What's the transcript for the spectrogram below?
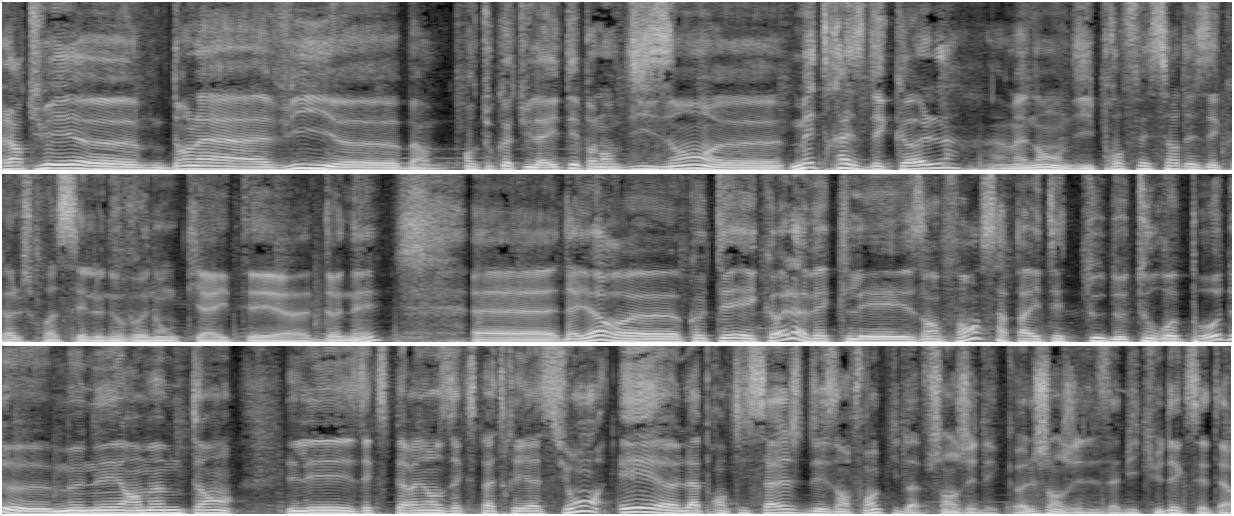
Alors tu es euh, dans la vie, euh, ben, en tout cas tu l'as été pendant dix ans, euh, maîtresse d'école. Ah, maintenant on dit professeur des écoles, je crois c'est le nouveau nom qui a été donné. D'ailleurs côté école avec les enfants, ça n'a pas été de tout repos de mener en même temps les expériences d'expatriation et l'apprentissage des enfants qui doivent changer d'école, changer des habitudes, etc.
